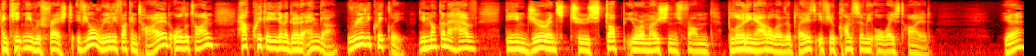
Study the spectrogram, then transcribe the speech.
and keep me refreshed. If you're really fucking tired all the time, how quick are you going to go to anger? Really quickly. You're not going to have the endurance to stop your emotions from blurting out all over the place if you're constantly always tired. Yeah?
